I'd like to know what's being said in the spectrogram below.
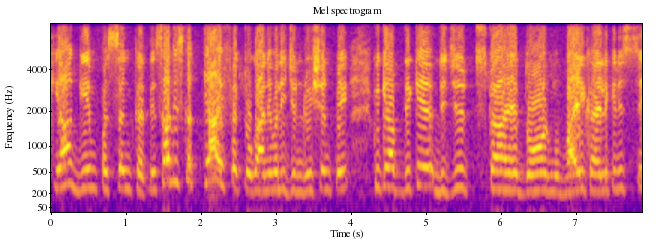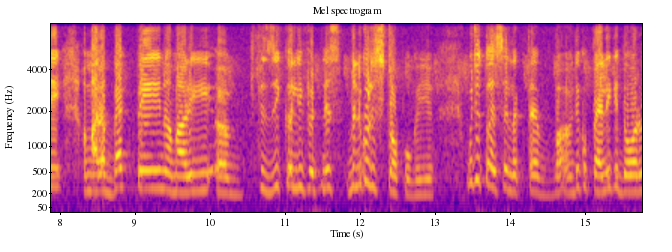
क्या गेम पसंद करते हैं। साथ इसका क्या इफ़ेक्ट होगा आने वाली जनरेशन पे? क्योंकि आप देखें डिजिट्स का है, दौर मोबाइल का है, लेकिन इससे हमारा बैक पेन हमारी फिजिकली फिटनेस बिल्कुल स्टॉप हो गई है। मुझे तो ऐसे लगता है देखो पहले के दौर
